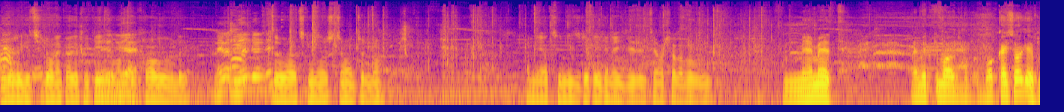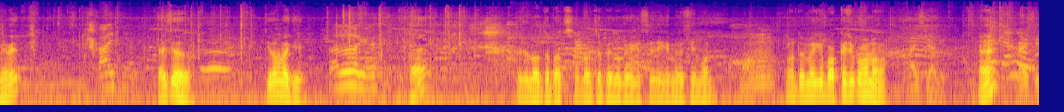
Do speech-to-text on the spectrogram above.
ধরে রেখেছিল অনেক আগে থেকেই আমাকে খাওয়াবে বলে। তো আজকে নিয়ে আসছে আমার জন্য। আমি আছি নিজেটাকে এখানে এই যে রয়েছে আমার শালাবাবু। মেহমেদ মেহমেদ কি ম- বক খাইছো আগে? মেহমেদ? খাইছো। কিরম লাগে? হ্যাঁ? এটা লজ্জা পাচ্ছে লজ্জা পেয়ে ঢুকে গেছে এখানে ইমন। ইমন, তুমি কি বক খাইছো কখনো? হ্যাঁ? খাইছি।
